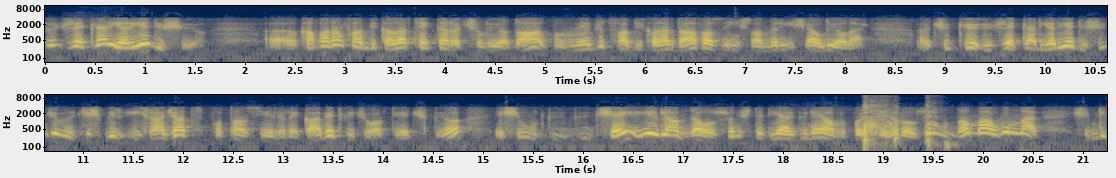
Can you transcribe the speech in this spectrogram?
ücretler yarıya düşüyor. E, kapanan fabrikalar tekrar açılıyor. Daha bu mevcut fabrikalar daha fazla insanları işe alıyorlar. E, çünkü ücretler yarıya düşünce müthiş bir ihracat potansiyeli, rekabet gücü ortaya çıkıyor. E şimdi şey İrlanda olsun işte diğer Güney Avrupa ülkeleri olsun bundan mahrumlar. Şimdi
